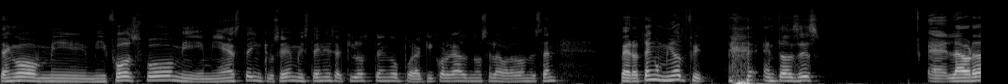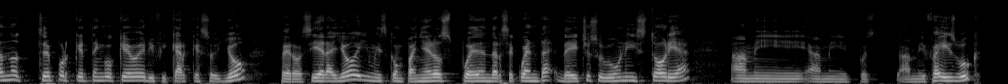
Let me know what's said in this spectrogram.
Tengo mi, mi fosfo, mi, mi este, inclusive mis tenis aquí los tengo por aquí colgados, no sé la verdad dónde están, pero tengo mi outfit. Entonces, eh, la verdad no sé por qué tengo que verificar que soy yo, pero sí era yo y mis compañeros pueden darse cuenta. De hecho, subí una historia a mi, a mi, pues, a mi Facebook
